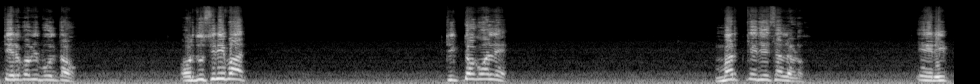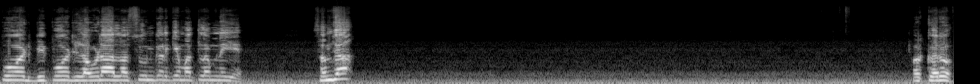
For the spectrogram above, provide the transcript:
तेरे को भी बोलता हूँ। और दूसरी बात टिकटॉक वाले, मर्द के जैसा लड़ो। ये रिपोर्ट बिपोर्ट लवड़ा लहसुन करके मतलब नहीं है। समझा? और करो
